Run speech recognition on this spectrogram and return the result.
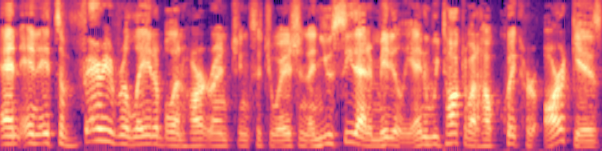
And and it's a very relatable and heart wrenching situation, and you see that immediately. And we talked about how quick her arc is,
